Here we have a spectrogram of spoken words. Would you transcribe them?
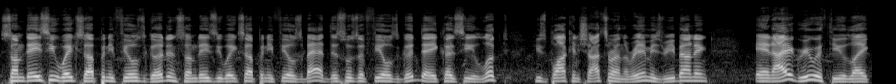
Some days he wakes up and he feels good, and some days he wakes up and he feels bad. This was a feels good day because he looked he's blocking shots around the rim, he's rebounding, and I agree with you. Like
